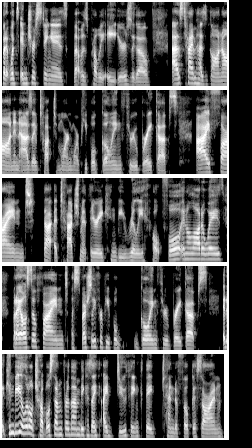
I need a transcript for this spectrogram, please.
But what's interesting is that was probably eight years ago. As time has gone on and as I've talked to more and more people going through breakups, I find that attachment theory can be really helpful in a lot of ways. But I also find, especially for people going through breakups, it, can be a little troublesome for them because I, I do think they tend to focus on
